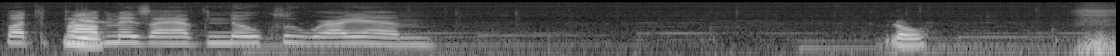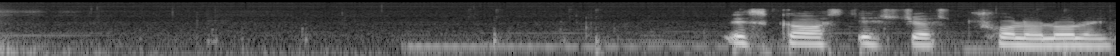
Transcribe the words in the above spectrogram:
But the Yeah. problem is I have no clue where I am. No. This cast is just trollololling.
